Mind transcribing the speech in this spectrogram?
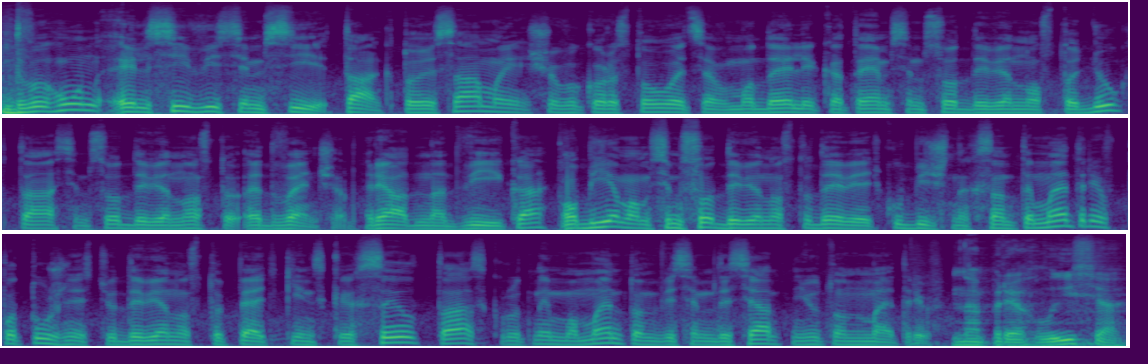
Двигун LC8C, так, той самий, що використовується в моделі KTM 790 Duke та 790 Adventure. Рядна двійка, об'ємом 799 кубічних сантиметрів, потужністю 95 кінських сил та скрутним моментом 80 ньютон-метрів. Напряглися?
